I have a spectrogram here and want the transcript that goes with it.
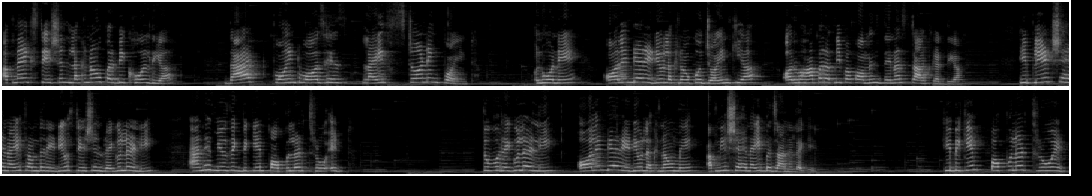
अपना एक स्टेशन लखनऊ पर भी खोल दिया that point was his life turning point उन्होंने ऑल इंडिया रेडियो लखनऊ को ज्वाइन किया और वहाँ पर अपनी परफॉर्मेंस देना स्टार्ट कर दिया। He played shehnai from the radio station regularly and his music became popular through it तो वो regularly All India Radio Lucknow में अपनी शहनाई बजाने लगे। He became popular through it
